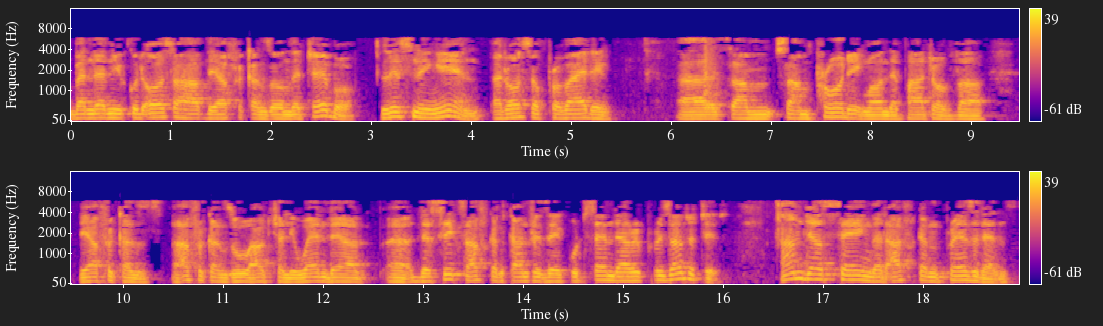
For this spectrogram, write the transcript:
but then you could also have the Africans on the table listening in, but also providing uh, some some prodding on the part of uh, the Africans Africans who actually went there. Uh, the six African countries they could send their representatives. I'm just saying that African presidents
